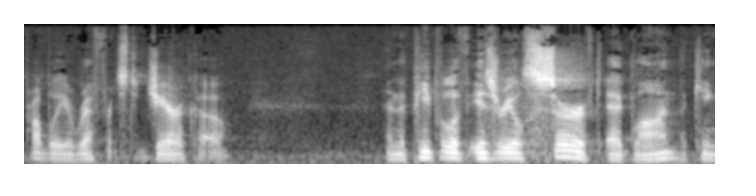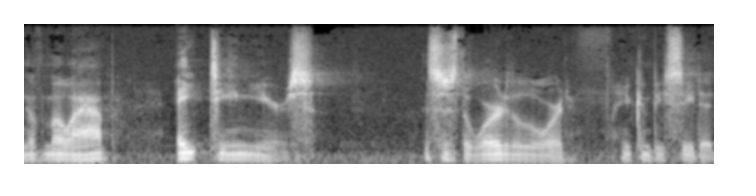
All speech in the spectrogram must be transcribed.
probably a reference to Jericho. And the people of Israel served Eglon, the king of Moab, 18 years. This is the word of the Lord. You can be seated.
